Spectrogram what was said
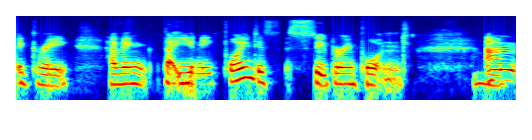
agree. Having that unique point is super important. Mm-hmm. um,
